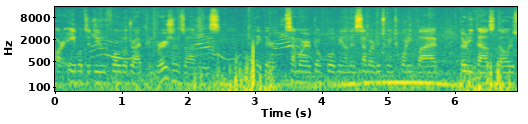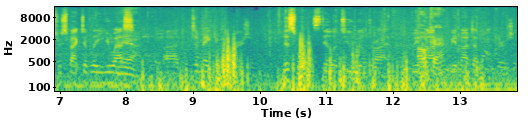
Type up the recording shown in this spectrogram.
are able to do four-wheel drive conversions on these. I think they're somewhere. Don't quote me on this. Somewhere between $25,000, $30,000 respectively, U.S. Uh, to make the conversion. This one is still a two-wheel drive. We have Okay. Not, we have not done the conversion.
